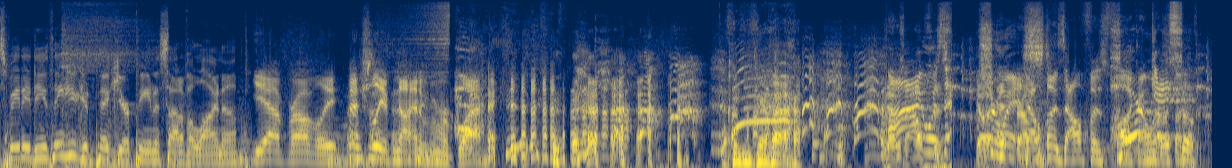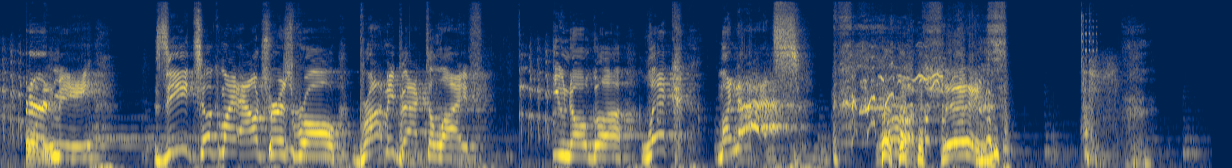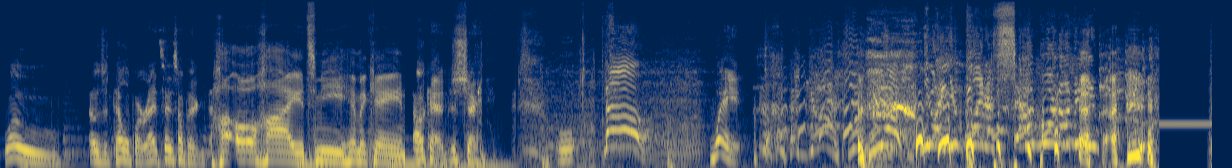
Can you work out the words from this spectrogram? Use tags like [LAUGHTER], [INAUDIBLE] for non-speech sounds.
Speedy, do you think you could pick your penis out of a lineup? Yeah, probably. Especially if nine of them are black. [LAUGHS] I was Go ahead, altruist. bro. That was alpha's as fuck. I Pork want it me. Z took my altruist role, brought me back to life. You Nogla, lick my nuts. Oh, Whoa. That was a teleport, right? Say something. Oh, hi, it's me, Himicane. Okay, just checking. Oh, No! Wait. [LAUGHS] Oh No, [LAUGHS] you, you played a soundboard on me.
